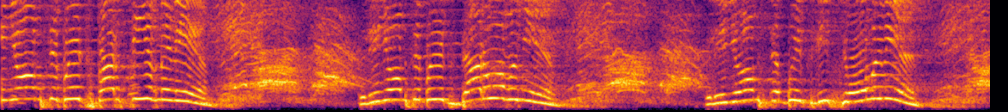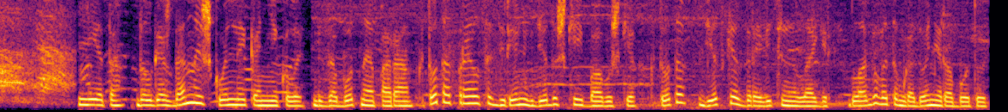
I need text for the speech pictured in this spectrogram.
Клянемся быть спортивными! Клянемся быть здоровыми! Клянемся быть веселыми! Лето, долгожданные школьные каникулы, беззаботная пора. Кто-то отправился в деревню к дедушке и бабушке, кто-то в детский оздоровительный лагерь. Благо, в этом году они работают.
